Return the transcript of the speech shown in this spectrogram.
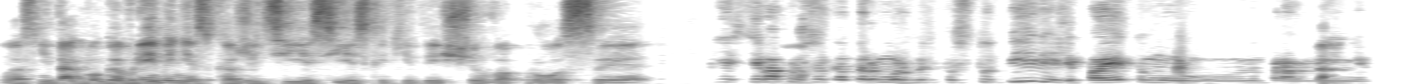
У нас не так много времени. Скажите, если есть какие-то еще вопросы. Есть ли вопросы, которые, может быть, поступили или по этому направлению? Да.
